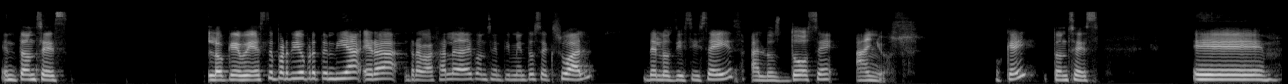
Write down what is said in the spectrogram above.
Entonces, lo que este partido pretendía era rebajar la edad de consentimiento sexual de los 16 a los 12 años. ¿Ok? Entonces, eh,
